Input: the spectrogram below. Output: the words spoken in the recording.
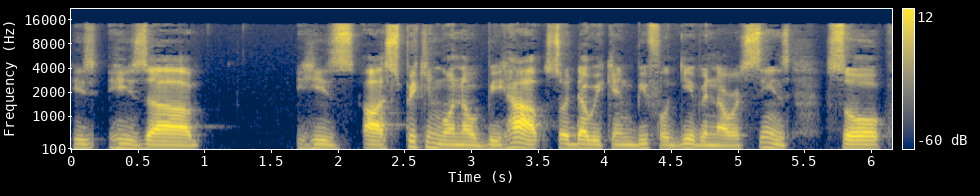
he's he's uh he's uh, speaking on our behalf so that we can be forgiven our sins. So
